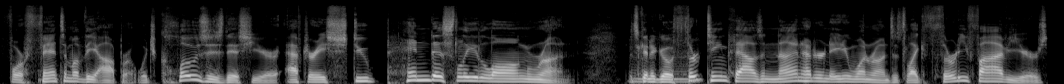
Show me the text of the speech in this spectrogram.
for Phantom of the Opera, which closes this year after a stupendously long run. It's going to go mm-hmm. 13,981 runs. It's like 35 years.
